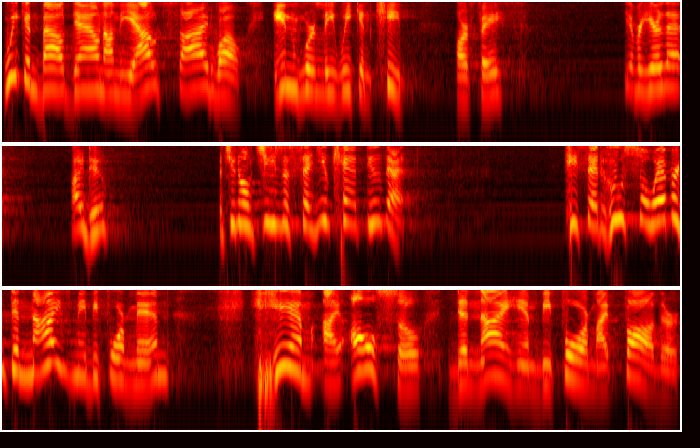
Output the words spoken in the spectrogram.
We can bow down on the outside while inwardly we can keep our faith. You ever hear that? I do. But you know, Jesus said, You can't do that. He said, Whosoever denies me before men, him I also deny him before my Father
